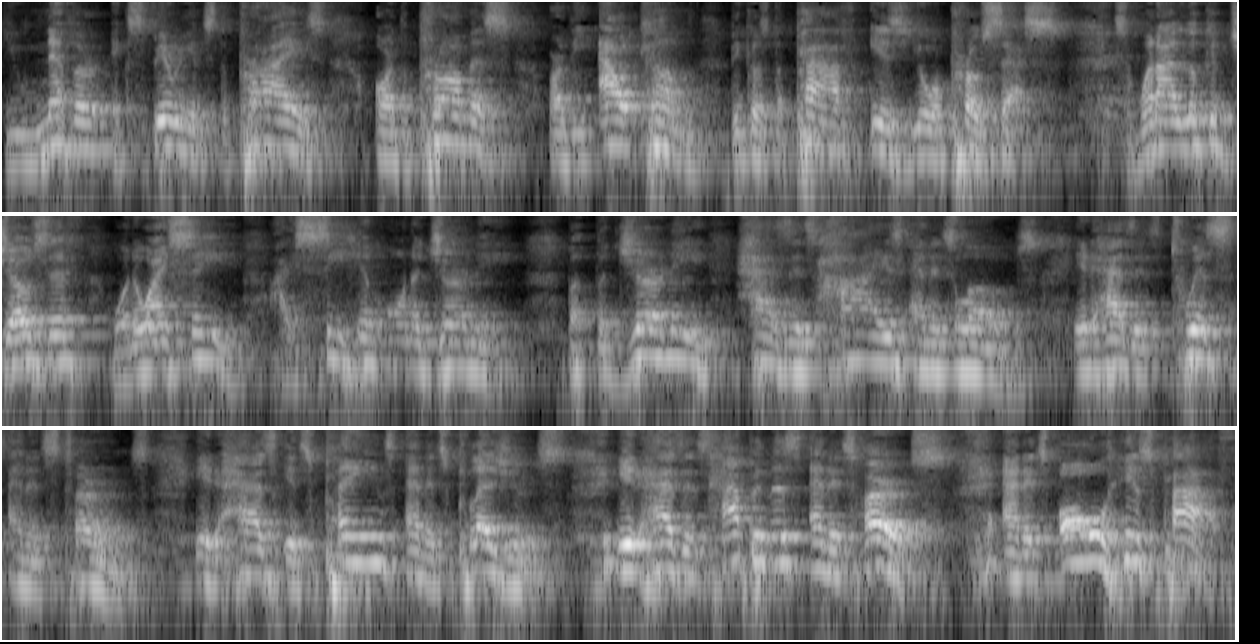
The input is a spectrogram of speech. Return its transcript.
you never experience the prize or the promise or the outcome because the path is your process. So when I look at Joseph, what do I see? I see him on a journey. But the journey has its highs and its lows. It has its twists and its turns. It has its pains and its pleasures. It has its happiness and its hurts. And it's all his path.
